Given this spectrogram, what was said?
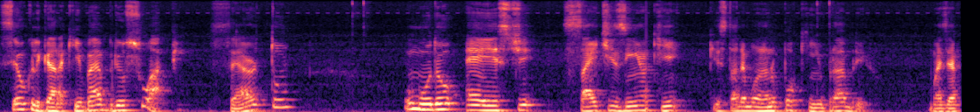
se eu clicar aqui vai abrir o Swap, certo? O Moodle é este sitezinho aqui que está demorando um pouquinho para abrir, mas é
